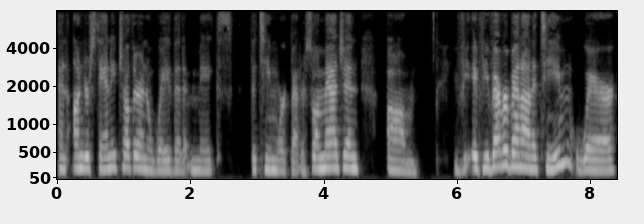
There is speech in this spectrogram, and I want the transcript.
and understand each other in a way that it makes the team work better so imagine um if, if you've ever been on a team where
